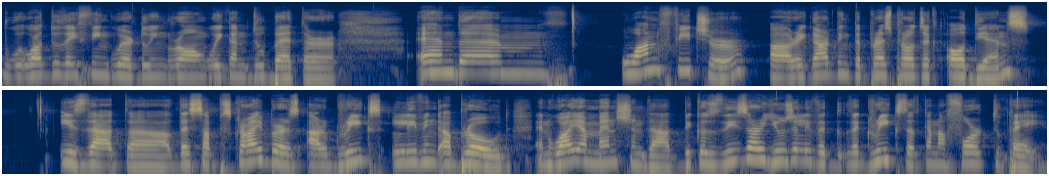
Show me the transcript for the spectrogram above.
what do they think we're doing wrong? We can do better. And um, one feature uh, regarding the press project audience is that uh, the subscribers are Greeks living abroad. And why I mention that? Because these are usually the, the Greeks that can afford to pay.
